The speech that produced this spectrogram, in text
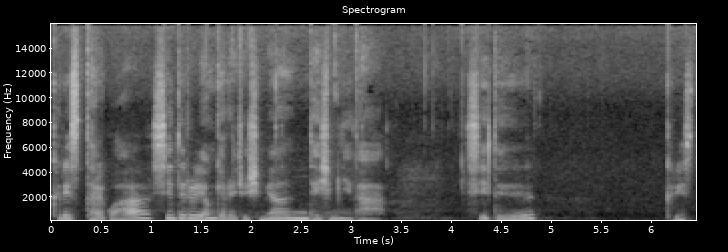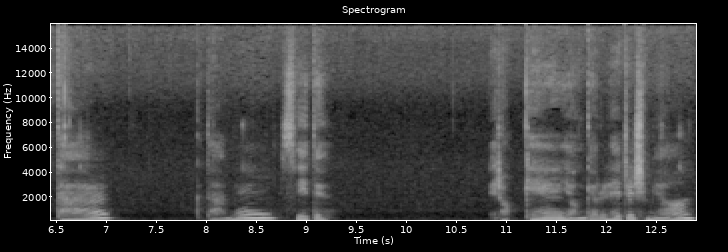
크리스탈과 시드를 연결해 주시면 되십니다. 시드, 크리스탈, 그 다음에 시드 이렇게 연결을 해주시면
